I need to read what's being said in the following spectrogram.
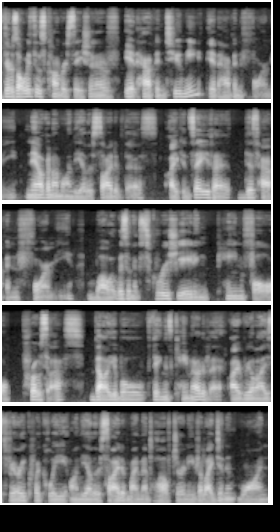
there's always this conversation of it happened to me, it happened for me. Now that I'm on the other side of this, I can say that this happened for me. While it was an excruciating, painful process, valuable things came out of it. I realized very quickly on the other side of my mental health journey that I didn't want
